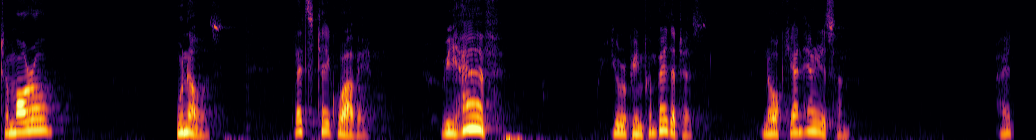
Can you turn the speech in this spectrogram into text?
Tomorrow, who knows? Let's take Huawei. We have European competitors, Nokia and Ericsson. Right?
